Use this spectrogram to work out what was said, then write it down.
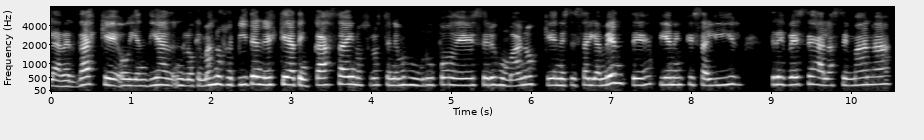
la verdad es que hoy en día lo que más nos repiten es quédate en casa y nosotros tenemos un grupo de seres humanos que necesariamente tienen que salir tres veces a la semana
